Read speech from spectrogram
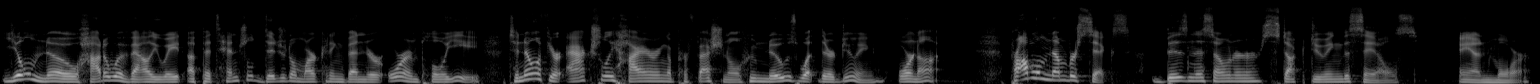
you'll know how to evaluate a potential digital marketing vendor or employee to know if you're actually hiring a professional who knows what they're doing or not. Problem number six business owner stuck doing the sales and more.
